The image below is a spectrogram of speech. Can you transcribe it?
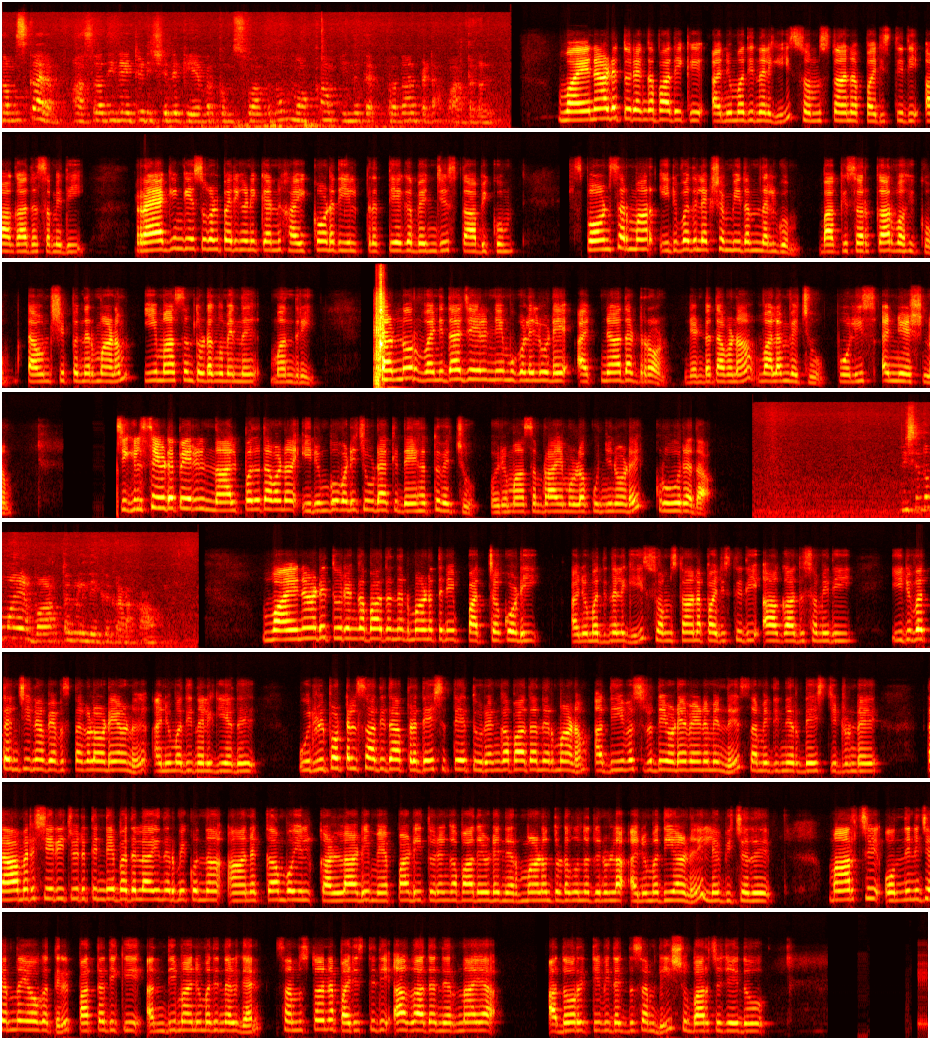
നമസ്കാരം. ആസാദി നൈറ്റ് എഡിഷനിലേക്ക് ഏവർക്കും സ്വാഗതം. നോക്കാം ഇന്നത്തെ പ്രധാനപ്പെട്ട വാർത്തകൾ. വയനാട് തുരങ്കപാതയ്ക്ക് അനുമതി നൽകി സംസ്ഥാന പരിസ്ഥിതി ആഘാത സമിതി. റാഗിംഗ് കേസുകൾ പരിഗണിക്കാൻ ഹൈക്കോടതിയിൽ പ്രത്യേക ബെഞ്ച് സ്ഥാപിക്കും. സ്പോൺസർമാർ ഇരുപത് ലക്ഷം വീതം നൽകും. ബാക്കി സർക്കാർ വഹിക്കും. ടൗൺഷിപ്പ് നിർമ്മാണം ഈ മാസം തുടങ്ങുമെന്ന് മന്ത്രി. കണ്ണൂർ വനിതാ ജയിലിന് മുകളിലൂടെ അജ്ഞാത ഡ്രോൺ. രണ്ടു തവണ വലം വെച്ചു. പോലീസ് അന്വേഷണം. ചികിത്സയുടെ പേരിൽ നാൽപ്പത് തവണ ഇരുമ്പുവടി ചൂടാക്കി ദേഹത്തു വെച്ചു. ഒരു മാസം പ്രായമുള്ള കുഞ്ഞിനോട് ക്രൂരത. വിശദമായ വാർത്തകളിലേക്ക് കടക്കാം. വയനാട് തുരങ്കപാത നിർമ്മാണത്തിന് പച്ചക്കൊടി അനുമതി നൽകി സംസ്ഥാന പരിസ്ഥിതി ആഘാത സമിതി. ഇരുപത്തഞ്ചിന വ്യവസ്ഥകളോടെയാണ് അനുമതി നൽകിയത്. ഉരുൾപൊട്ടൽ സാധ്യത പ്രദേശത്തെ തുരങ്കപാത നിർമ്മാണം അതീവ ശ്രദ്ധയോടെ വേണമെന്ന് സമിതി നിർദ്ദേശിച്ചിട്ടുണ്ട്. താമരശ്ശേരി ചുരത്തിന്റെ ബദലായി നിർമ്മിക്കുന്ന ആനക്കാമ്പൊയിൽ കള്ളാടി മേപ്പാടി തുരങ്കപാതയുടെ നിർമ്മാണം തുടങ്ങുന്നതിനുള്ള അനുമതിയാണ് ലഭിച്ചത്. മാർച്ച് ഒന്നിന് ചേർന്ന യോഗത്തിൽ പദ്ധതിക്ക് അന്തിമാനുമതി നൽകാൻ സംസ്ഥാന പരിസ്ഥിതി ആഘാത നിർണായ അതോറിറ്റി വിദഗ്ധ സമിതി ശുപാർശ ചെയ്തു.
